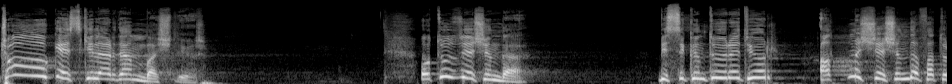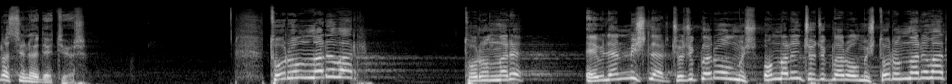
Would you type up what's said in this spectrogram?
Çok eskilerden başlıyor. 30 yaşında bir sıkıntı üretiyor, 60 yaşında faturasını ödetiyor. Torunları var. Torunları evlenmişler, çocukları olmuş, onların çocukları olmuş, torunları var.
